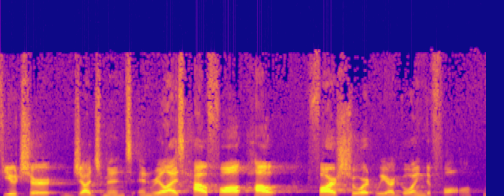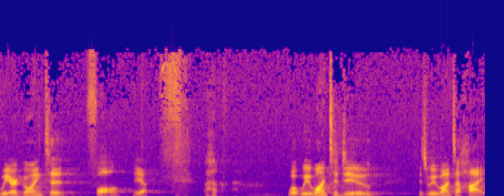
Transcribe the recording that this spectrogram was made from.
future judgment and realize how far, how far short we are going to fall, we are going to fall, yeah. what we want to do is we want to hide.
